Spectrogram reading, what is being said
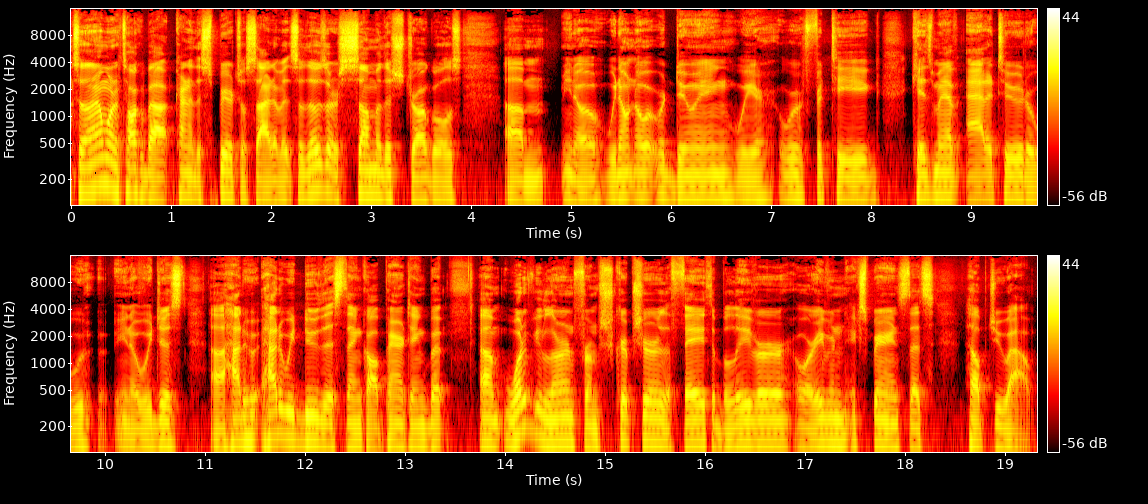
So then I want to talk about kind of the spiritual side of it. So those are some of the struggles. Um, you know, we don't know what we're doing. We're we're fatigued. Kids may have attitude, or we, you know, we just uh, how do how do we do this thing called parenting? But um, what have you learned from Scripture, the faith, a believer, or even experience that's helped you out?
